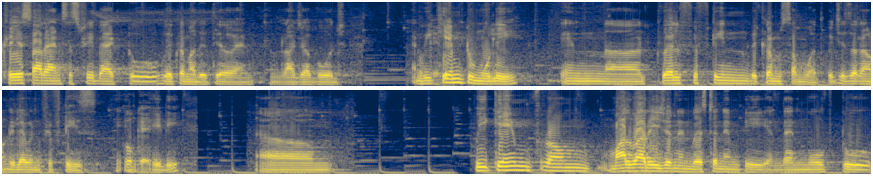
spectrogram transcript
trace our ancestry back to Vikramaditya and, and Raja Bhoj. And okay. we came to Muli in uh, 1215 Vikram Samvat, which is around 1150s in Okay. AD. Um, we came from Malwa region in western MP and then moved to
